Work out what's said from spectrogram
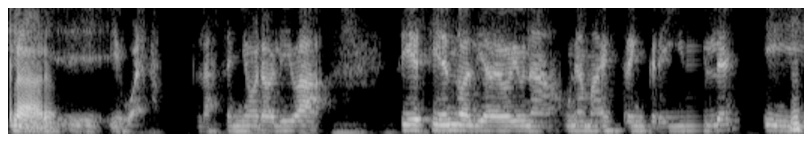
Claro. Y, y bueno, la señora Oliva sigue siendo al día de hoy una, una maestra increíble. Y,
